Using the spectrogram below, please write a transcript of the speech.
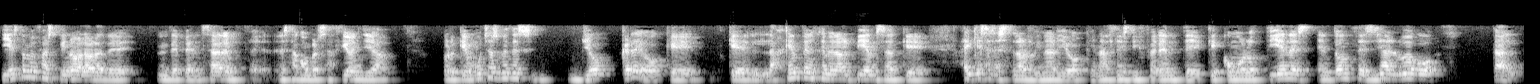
Y esto me fascinó a la hora de, pensar en, esta conversación ya, porque muchas veces yo creo que, que la gente en general piensa que hay que ser extraordinario, que naces diferente, que como lo tienes, entonces ya luego tal.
